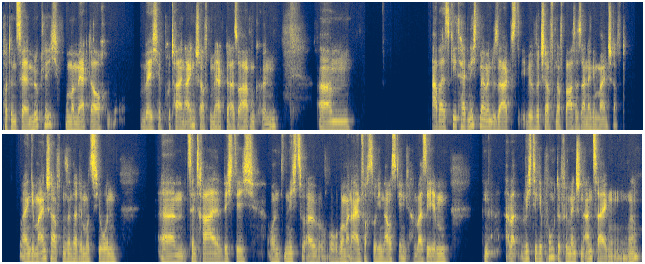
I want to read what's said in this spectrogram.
potenziell möglich und man merkt auch, welche brutalen Eigenschaften Märkte also haben können. Ähm, aber es geht halt nicht mehr, wenn du sagst, wir wirtschaften auf Basis einer Gemeinschaft. In Gemeinschaften sind halt Emotionen ähm, zentral wichtig und nicht so, äh, worüber man einfach so hinausgehen kann, weil sie eben aber wichtige Punkte für Menschen anzeigen. Ne?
